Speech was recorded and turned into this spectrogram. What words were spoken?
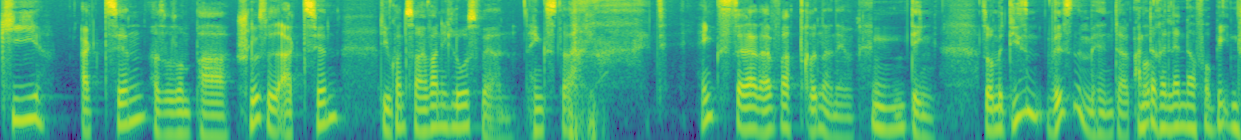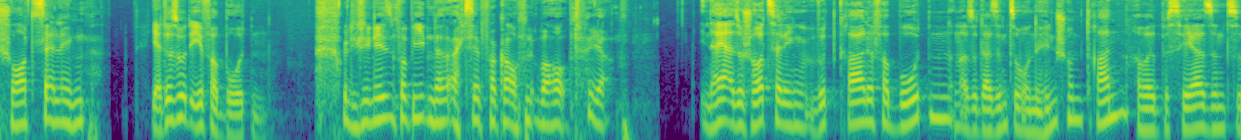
Key-Aktien, also so ein paar Schlüsselaktien, die konntest du einfach nicht loswerden. Hängst da, hängst du dann einfach drin an dem mhm. Ding. So mit diesem Wissen im Hinterkopf. Andere Länder verbieten Short-Selling. Ja, das wird eh verboten. Und die Chinesen verbieten das Aktienverkaufen überhaupt, ja. Naja, also Short-Selling wird gerade verboten, also da sind sie ohnehin schon dran, aber bisher sind sie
